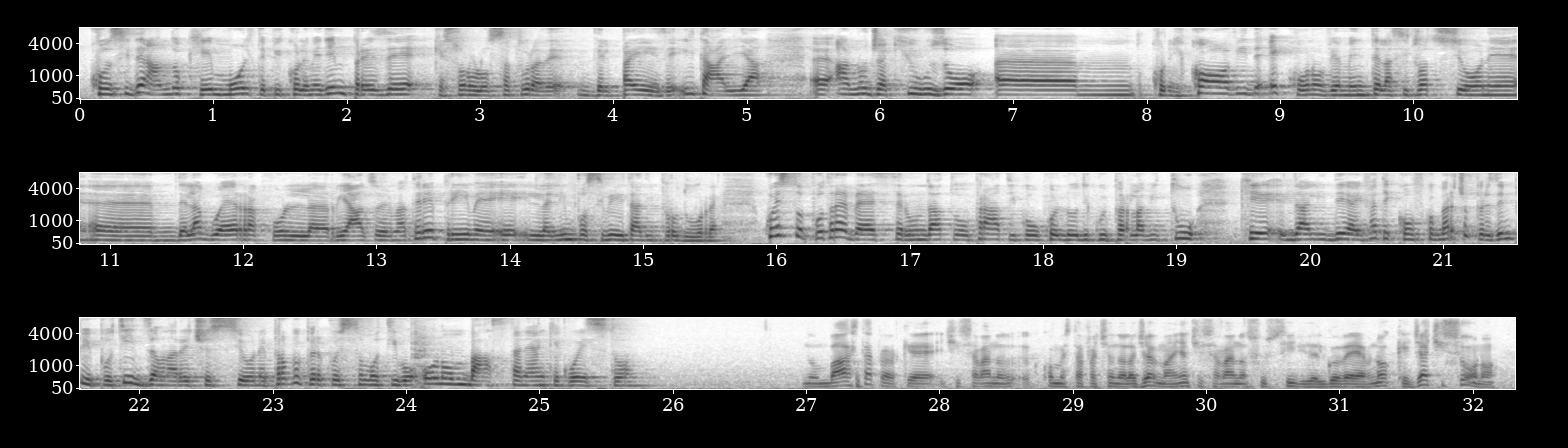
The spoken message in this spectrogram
considerando che molte piccole e medie imprese che sono l'ossatura de, del paese Italia eh, hanno già chiuso ehm, con il covid e con ovviamente la situazione eh, della guerra col rialzo delle materie prime e l'impossibilità di produrre questo potrebbe essere un dato pratico quello di cui parlavi tu che dà l'idea infatti Confcommercio per esempio ipotizza una recessione proprio per questo motivo o non basta neanche questo? Non basta perché ci saranno, come sta facendo la Germania, ci saranno sussidi del governo che già ci sono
